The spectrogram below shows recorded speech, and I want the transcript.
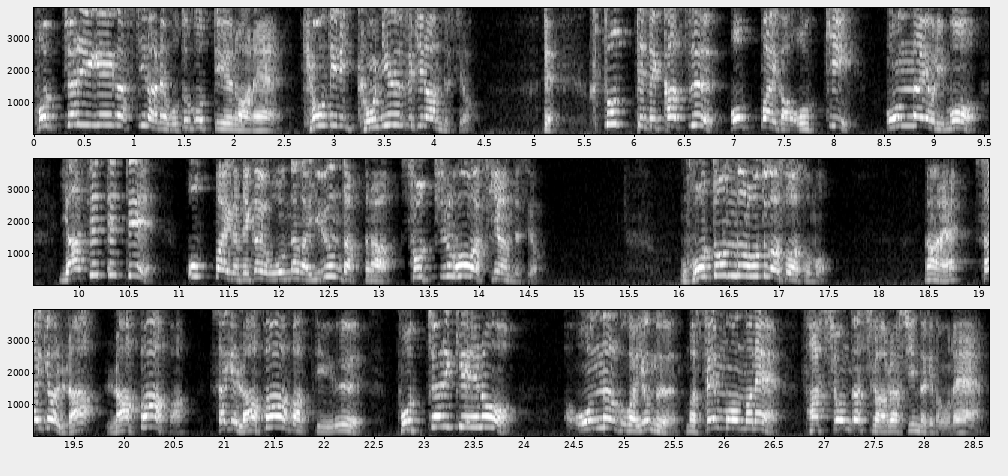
ぽっちゃり系が好きなね、男っていうのはね、基本的に巨乳好きなんですよ。で、太っててかつ、おっぱいが大きい女よりも、痩せてて、おっぱいがでかい女がいるんだったら、そっちの方が好きなんですよ。ほとんどの男がそうだと思う。だからね、最近はラ、ラファーファ最近ラファーファっていう、ぽっちゃり系の女の子が読む、まあ、専門のね、ファッション雑誌があるらしいんだけどもね、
